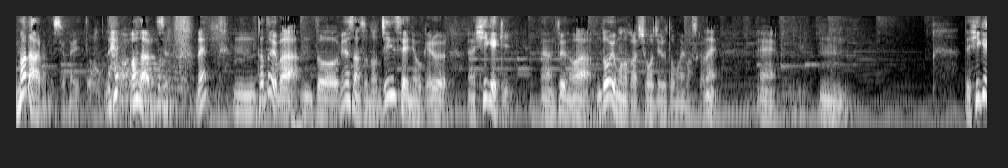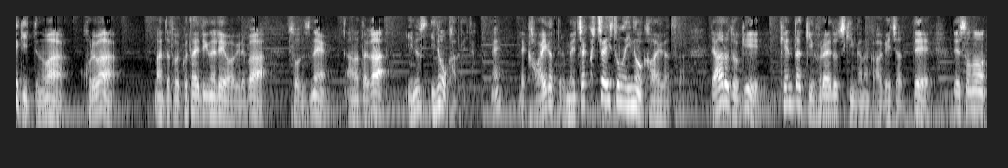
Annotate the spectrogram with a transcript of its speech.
まだあるんですよ、メリットは。ね、まだあるんですよ。ね、うん、例えば、うんと、皆さんその人生における悲劇、うん、というのはどういうものから生じると思いますかね？えー、うん、で悲劇っていうのは、これは、まあ、例えば具体的な例を挙げれば、そうですね、あなたが犬犬を飼っていた。ね、で可愛がってるめちゃくちゃ人の犬を可愛がってたである時ケンタッキーフライドチキンかなんかあげちゃってでその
